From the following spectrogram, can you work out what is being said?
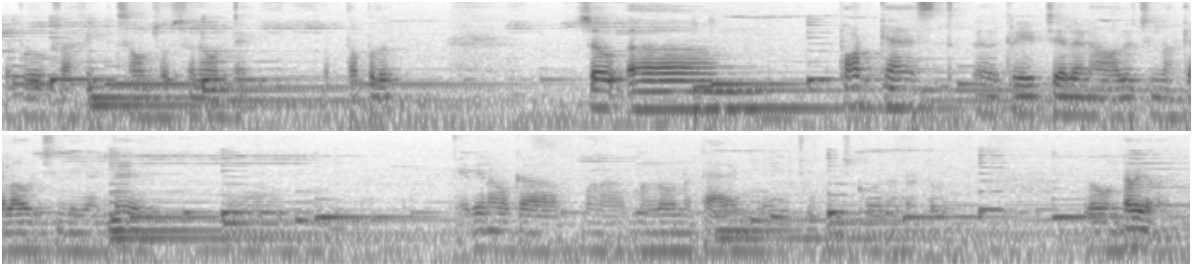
ఇప్పుడు ట్రాఫిక్ సౌండ్స్ వస్తూనే ఉంటాయి. తప్పదు. సో పాడ్కాస్ట్ క్రియేట్ చేయాలనే ఆలోచన నాకు ఎలా వచ్చింది అంటే uh, ఏదైనా ఒక మన మనలో ఉన్న టాలెంట్ని చూపించుకోవాలన్నట్టు. ఉంటుంది కదా.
